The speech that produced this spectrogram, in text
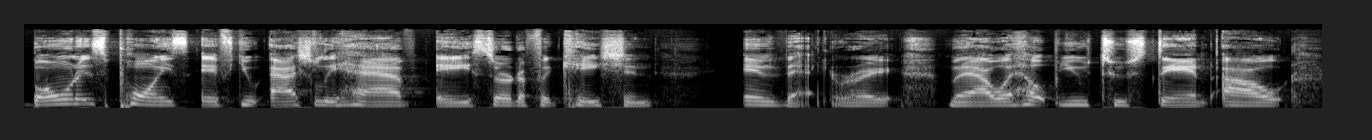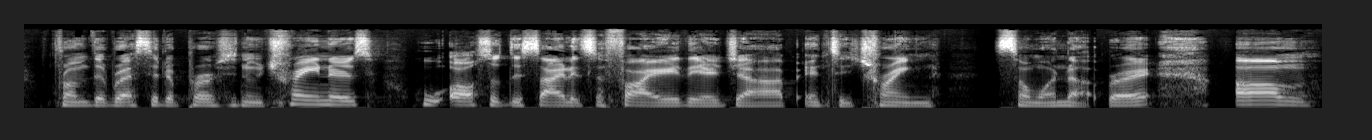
Bonus points if you actually have a certification in that, right? That will help you to stand out from the rest of the personal trainers who also decided to fire their job and to train someone up, right? Um,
